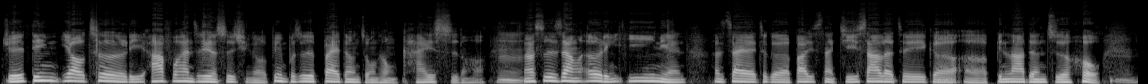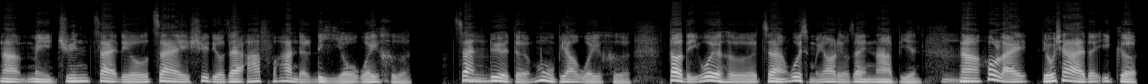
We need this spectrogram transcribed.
决定要撤离阿富汗这件事情哦，并不是拜登总统开始的哈。嗯。那事实上，二零一一年，在这个巴基斯坦击杀了这一个呃宾拉登之后，那美军在留在续留在阿富汗的理由为何？战略的目标为何？到底为何而战？为什么要留在那边？嗯、那后来留下来的一个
